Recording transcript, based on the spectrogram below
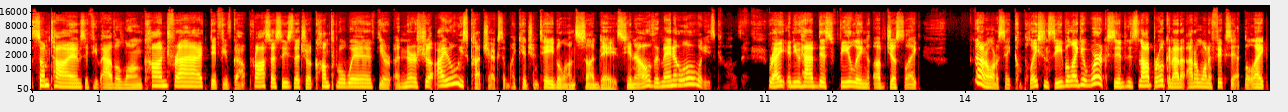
sometimes if you have a long contract, if you've got processes that you're comfortable with, your inertia, I always cut checks at my kitchen table on Sundays, you know, the manual always comes, right? And you have this feeling of just like, I don't want to say complacency, but like it works and it's not broken. I don't, I don't want to fix it. But like,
